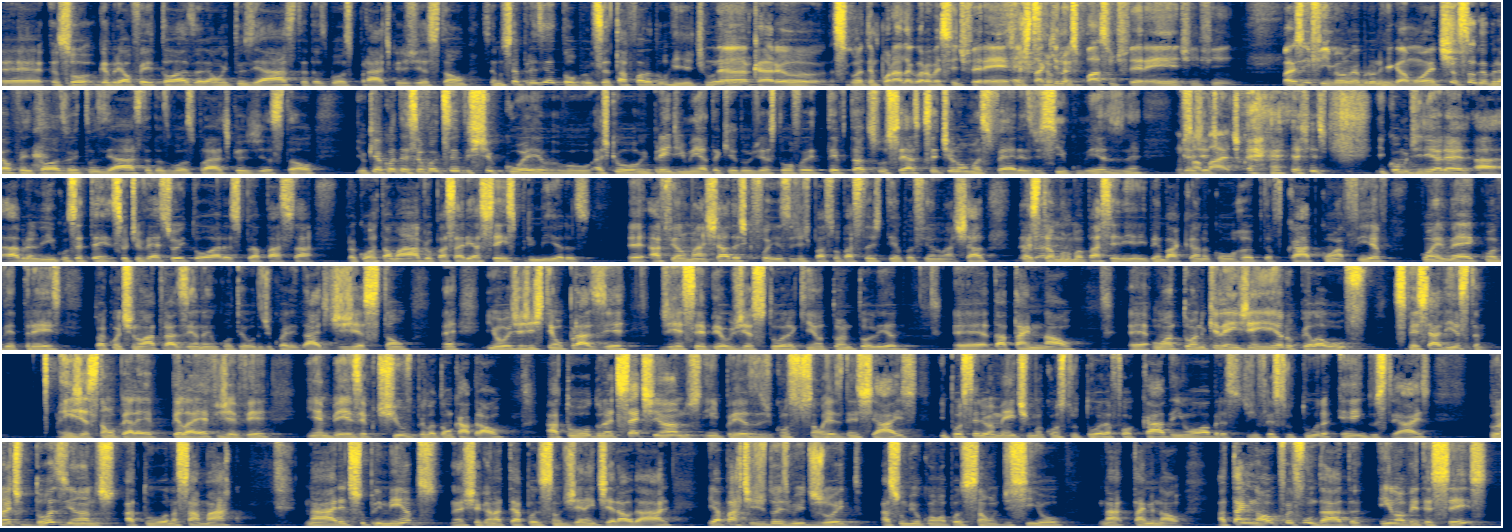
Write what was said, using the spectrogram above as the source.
É, eu sou Gabriel Feitosa, é um entusiasta das boas práticas de gestão. Você não se apresentou, Bruno, você está fora do ritmo. Não, aí. cara, eu, na segunda temporada agora vai ser diferente. A gente está aqui num espaço diferente, enfim. Mas enfim, meu nome é Bruno Rigamonte. Eu sou Gabriel Feitosa, um entusiasta das boas práticas de gestão. E o que aconteceu foi que você esticou aí, o, acho que o empreendimento aqui do gestor foi, teve tanto sucesso que você tirou umas férias de cinco meses, né? Um e sabático. Gente, gente, e como diria né, a Abraham Lincoln, você tem, se eu tivesse oito horas para passar, para cortar uma árvore, eu passaria as seis primeiras é, afiando machado, acho que foi isso. A gente passou bastante tempo afiando machado, Verdade. mas estamos numa parceria aí bem bacana com o Hub da FUCAP, com a Fervo, com a EMEG, com a V3, para continuar trazendo aí um conteúdo de qualidade, de gestão. Né? E hoje a gente tem o prazer de receber o gestor aqui, Antônio Toledo, é, da Time Now. É, o Antônio, que ele é engenheiro pela UF, especialista em gestão pela, pela FGV e MBA executivo pela Dom Cabral. Atuou durante sete anos em empresas de construção residenciais e, posteriormente, em uma construtora focada em obras de infraestrutura e industriais. Durante 12 anos, atuou na Samarco, na área de suprimentos, né, chegando até a posição de gerente geral da área. E, a partir de 2018, assumiu como a posição de CEO na TimeNow. A TimeNow, que foi fundada em 96,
